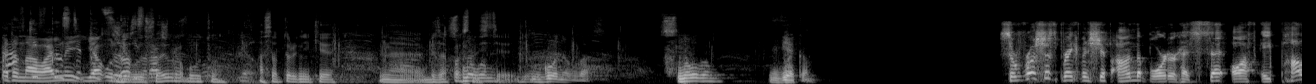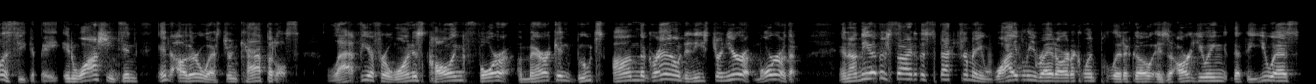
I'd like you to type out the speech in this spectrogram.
это Навальный. Я уже делаю свою работу, а сотрудники э, безопасности... С Новым годом вас. С Новым веком. So Russia's brinkmanship on the border has set off a policy debate in Washington and other Western capitals. Latvia, for one, is calling for American boots on the ground in Eastern Europe, more of them. And on the other side of the spectrum, a widely read article in Politico is arguing that the U.S.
